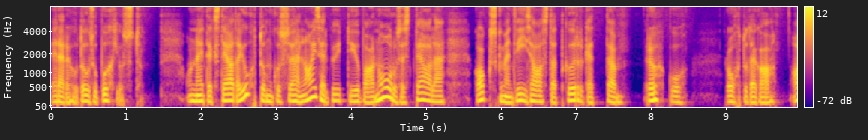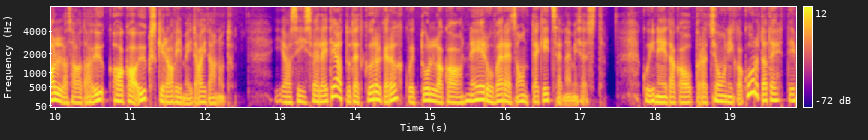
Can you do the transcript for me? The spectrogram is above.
vererõhu tõusu põhjust. on näiteks teada juhtum, kus ühel naisel püüti juba noorusest peale kakskümmend viis aastat kõrget rõhku rohtudega alla saada, aga ükski ravim ei aidanud. Ja siis veel ei teatud, et kõrge rõhk võib tulla ka neeru-veresoonte kitsenemisest. kui need aga operatsiooniga korda tehti,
